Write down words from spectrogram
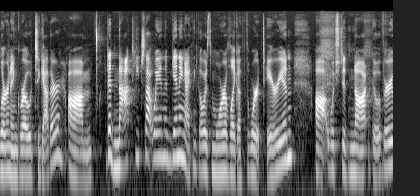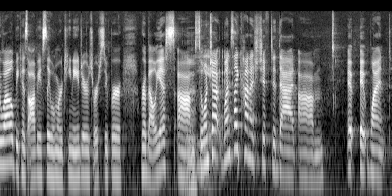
learn and grow together. Um, I did not teach that way in the beginning. I think I was more of like authoritarian, uh, which did not go very well because obviously when we're teenagers, we're super rebellious. Um, so once I, once I kind of shifted that, um, it, it went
